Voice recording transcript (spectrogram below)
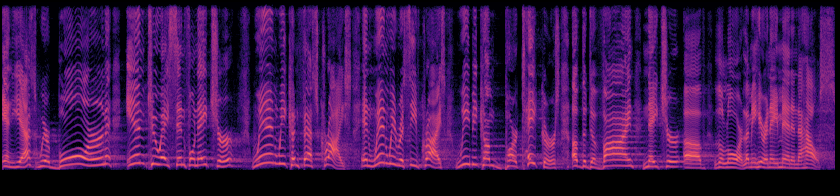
And yes, we're born into a sinful nature. When we confess Christ and when we receive Christ, we become partakers of the divine nature of the Lord. Let me hear an amen in the house.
